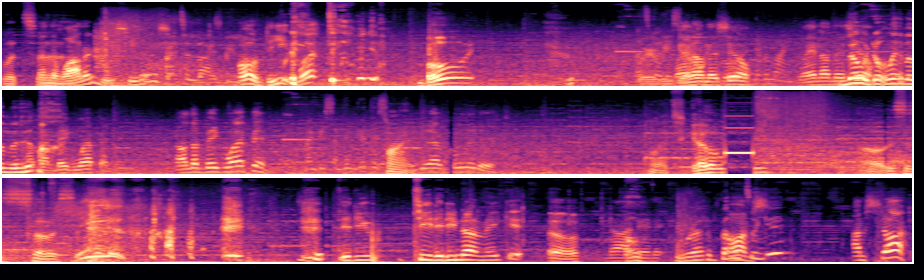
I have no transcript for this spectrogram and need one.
Let's. Uh, in the water? Do you see those? Oh, D. What? Boy! Where are we Land on go? this hill. Land on this No, hill. don't land on the On hill. that big weapon. On the big weapon. Might be something good this Fine. Look at how cool it is. Let's go. Oh, this is so sick. Did you, T? Did you not make it? Oh. No, I Oh, made it. we're out of Oh, bounds I'm again. I'm stuck.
